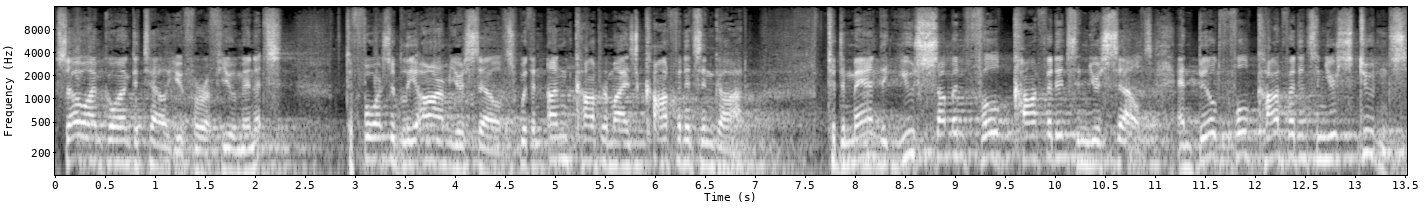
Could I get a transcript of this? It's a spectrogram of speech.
So I'm going to tell you for a few minutes to forcibly arm yourselves with an uncompromised confidence in God to demand that you summon full confidence in yourselves and build full confidence in your students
